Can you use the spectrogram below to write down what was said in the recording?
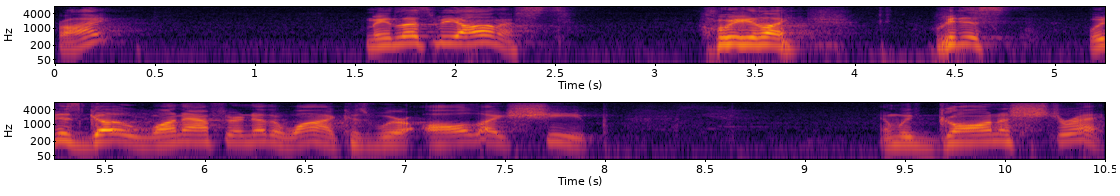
Right? I mean, let's be honest. We like, we just, we just go one after another. Why? Because we're all like sheep and we've gone astray.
